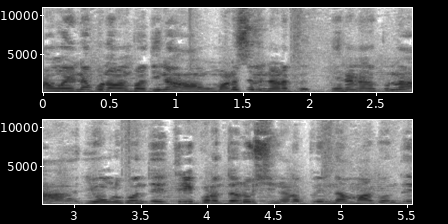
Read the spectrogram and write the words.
அவங்க என்ன பண்ணுவாங்கன்னு பார்த்தீங்கன்னா அவங்க மனசுல நினப்பு. என்ன நினப்புன்னா இவங்களுக்கு வந்து திரிபுரம் தனுஷி நடப்பு இந்த அம்மாவுக்கு வந்து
